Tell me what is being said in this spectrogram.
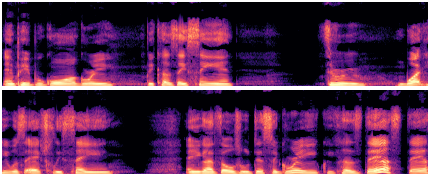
and people gonna agree because they seeing through what he was actually saying and you got those who disagree because they're they're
